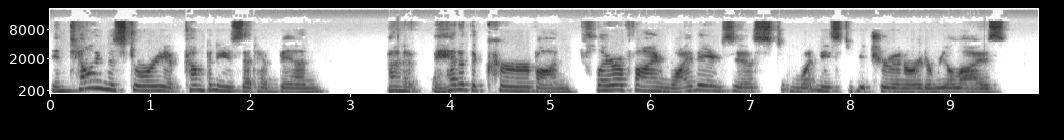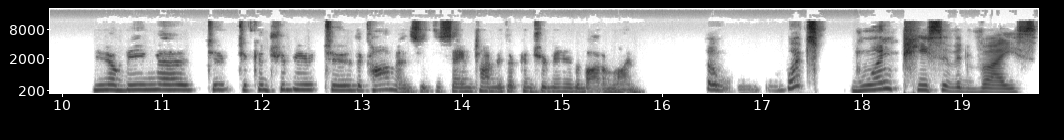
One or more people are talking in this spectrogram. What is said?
in telling the story of companies that have been kind of ahead of the curve on clarifying why they exist and what needs to be true in order to realize, you know, being uh, to to contribute to the commons at the same time that they're contributing to the bottom line. So, what's one piece of advice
